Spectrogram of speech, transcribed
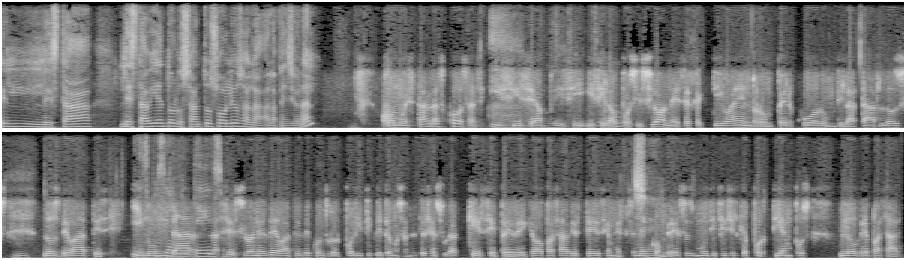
el, le, está, le está viendo los santos óleos a la, a la pensional? Como están las cosas y si se y si, y si la oposición es efectiva en romper quórum, dilatar los mm. los debates, inundar las sesiones de debates de control político y de mociones de censura que se prevé que va a pasar este semestre en el Congreso, es muy difícil que por tiempos logre pasar.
